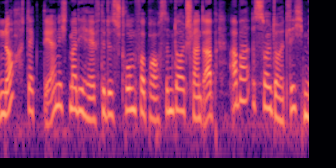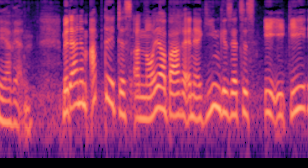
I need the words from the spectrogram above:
Noch deckt der nicht mal die Hälfte des Stromverbrauchs in Deutschland ab, aber es soll deutlich mehr werden. Mit einem Update des Erneuerbare Energiengesetzes EEG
